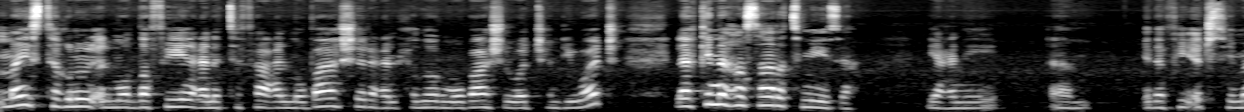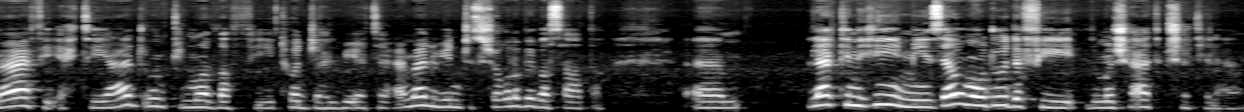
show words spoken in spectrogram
ما يستغنون الموظفين عن التفاعل المباشر عن حضور مباشر وجهًا لوجه، لكنها صارت ميزة، يعني إذا في اجتماع في احتياج ممكن موظف يتوجه لبيئة العمل وينجز شغله ببساطة، لكن هي ميزة وموجودة في المنشآت بشكل عام.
